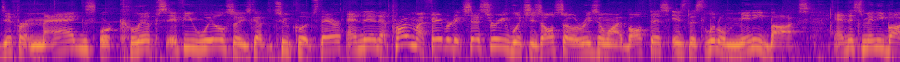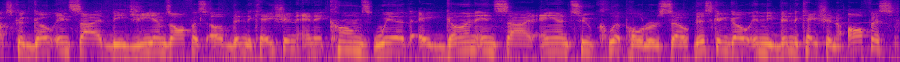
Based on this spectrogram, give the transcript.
different mags, or clips, if you will, so he's got the two clips there. And then probably my favorite accessory, which is also a reason why I bought this, is this little mini box, and this mini box could go inside the GM's office of Vindication, and it comes with a gun inside and two clip holders, so this can go in the Vindication office,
